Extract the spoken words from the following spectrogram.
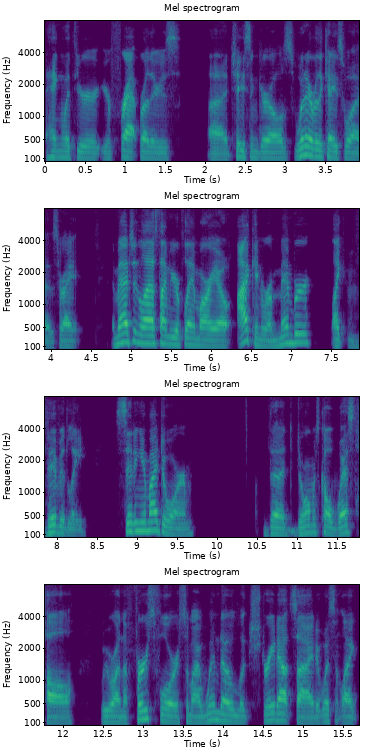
hanging with your your frat brothers, uh, chasing girls, whatever the case was, right? Imagine the last time you were playing Mario. I can remember like vividly sitting in my dorm. The dorm was called West Hall. We were on the first floor, so my window looked straight outside. It wasn't like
